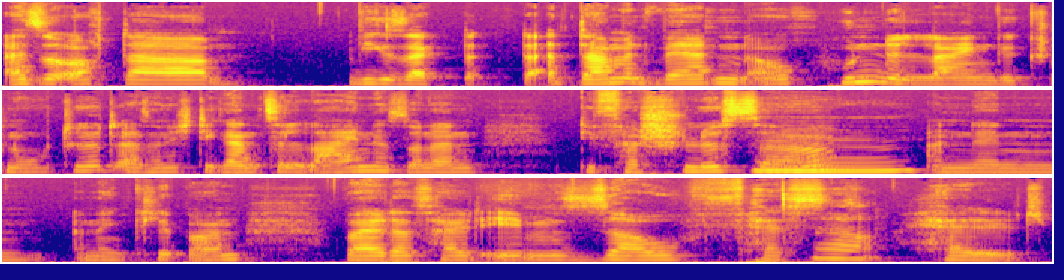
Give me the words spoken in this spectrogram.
Also auch da, wie gesagt, da, damit werden auch Hundeleien geknotet. Also nicht die ganze Leine, sondern die Verschlüsse Mhm. an, den, an den Klippern, weil das halt eben saufest Ja. hält.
